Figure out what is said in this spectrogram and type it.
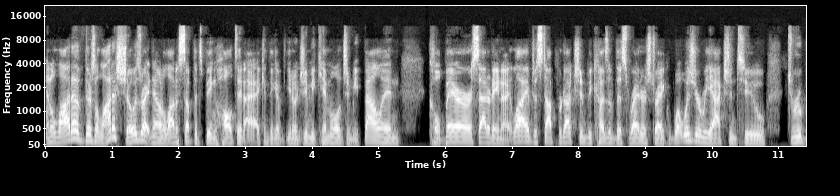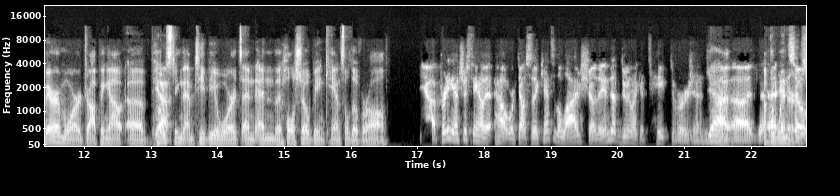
And a lot of there's a lot of shows right now and a lot of stuff that's being halted. I, I can think of, you know, Jimmy Kimmel, Jimmy Fallon, Colbert, Saturday Night Live just stopped production because of this writer strike. What was your reaction to Drew Barrymore dropping out of hosting yeah. the MTV Awards and and the whole show being canceled overall? Yeah, pretty interesting how that, how it worked out. So they canceled the live show. They ended up doing like a taped version. Yeah, uh, uh, of the winners. so,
